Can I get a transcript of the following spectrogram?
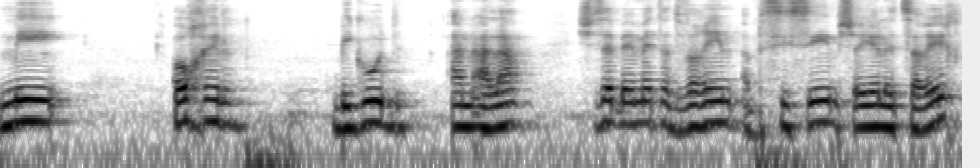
מאוכל, ביגוד, הנעלה, שזה באמת הדברים הבסיסיים שילד צריך,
